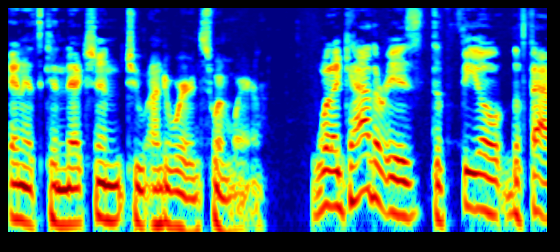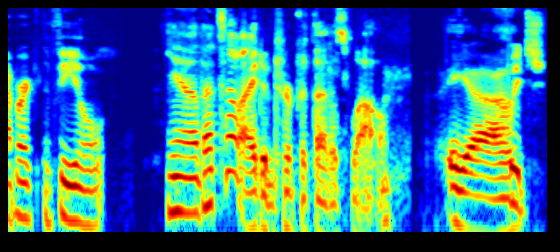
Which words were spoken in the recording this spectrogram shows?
and its connection to underwear and swimwear. What I gather is the feel, the fabric, the feel, yeah, that's how I'd interpret that as well. Yeah. Uh, Which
